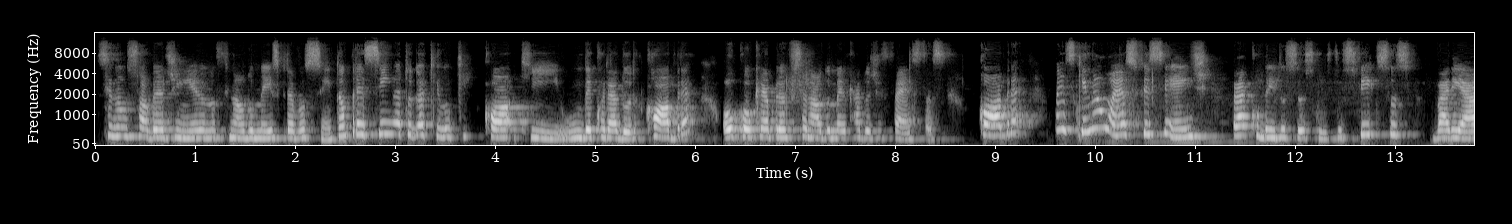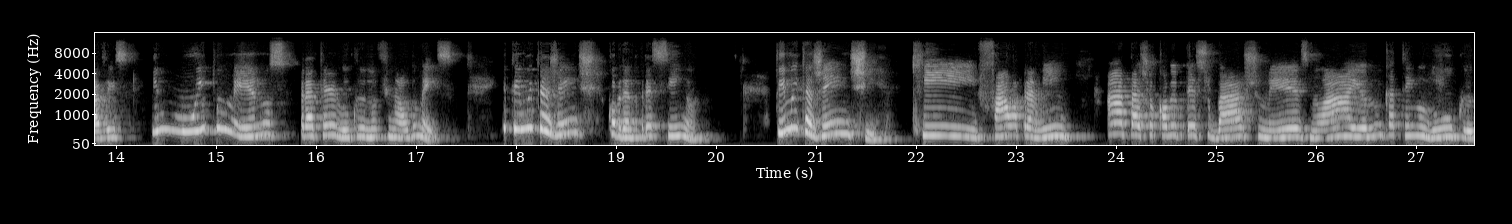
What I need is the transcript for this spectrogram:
se não sobra dinheiro no final do mês para você. Então, precinho é tudo aquilo que, que um decorador cobra, ou qualquer profissional do mercado de festas cobra, mas que não é suficiente para cobrir os seus custos fixos, variáveis e muito menos para ter lucro no final do mês. E tem muita gente cobrando precinho. Tem muita gente que fala para mim ah, Tati, eu cobro preço baixo mesmo. Ah, eu nunca tenho lucro.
